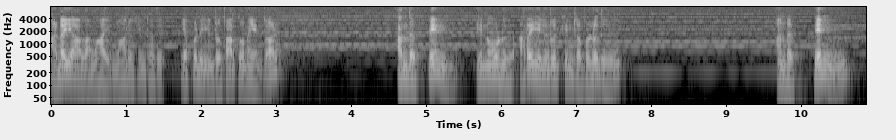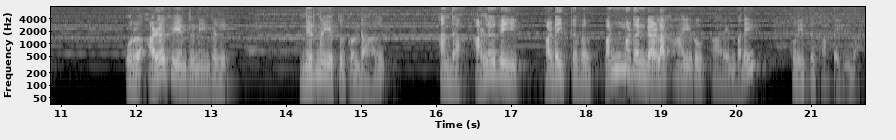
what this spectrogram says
அடையாளமாய் மாறுகின்றது. எப்படி என்று பார்த்தோமே என்றால் அந்த பெண் என்னோடு அறையில் இருக்கின்ற பொழுது அந்த பெண் ஒரு அழகு என்று நீங்கள் நிர்ணயித்து கொண்டால் அந்த அழகை படைத்தவர் பன்மடங்கு அழகாயிருப்பார் என்பதை குறித்து காட்டுகின்றார்.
